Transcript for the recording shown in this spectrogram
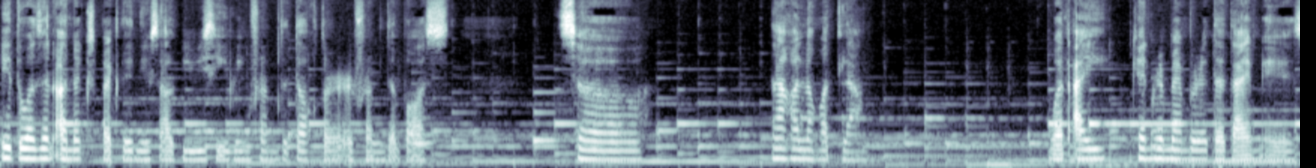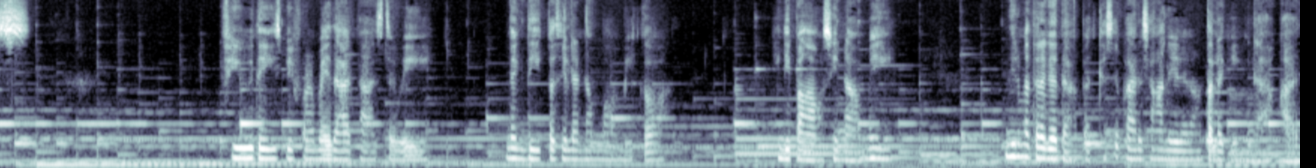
it was an unexpected news I'll be receiving from the doctor or from the boss. So, nakakalungkot lang. What I can remember at the time is few days before my dad passed away, nag-date pa sila ng mommy ko. Hindi pa nga ako sinama eh. Hindi naman talaga dapat kasi para sa kanila lang talaga yung lakad.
